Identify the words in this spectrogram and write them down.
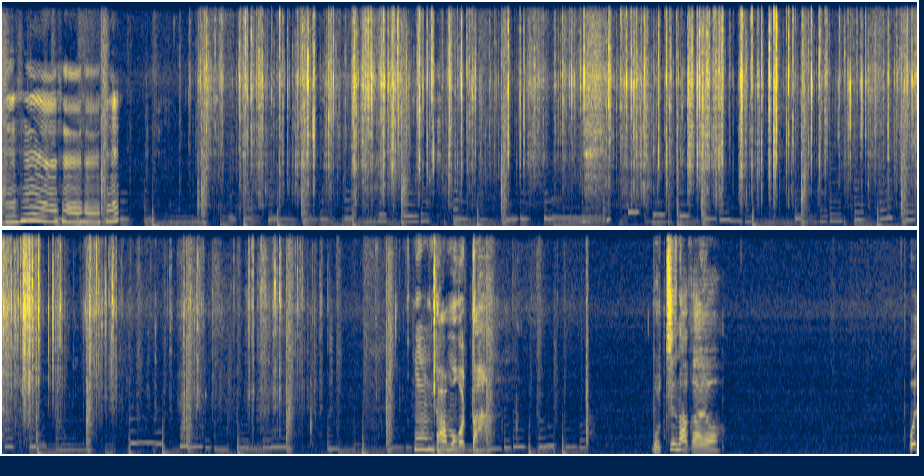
mm-hmm. mm-hmm. 다 먹었다. 못 지나가요. 못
